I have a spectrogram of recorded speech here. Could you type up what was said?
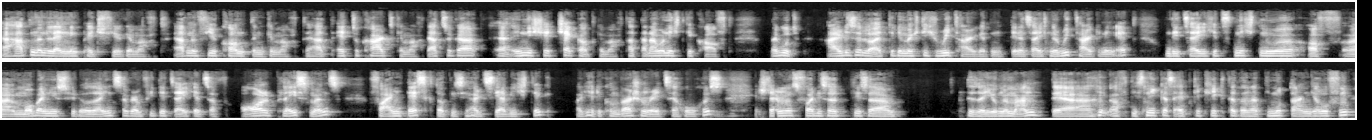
er hat einen Landingpage 4 gemacht. Er hat einen 4 Content gemacht. Er hat Add to Cart gemacht. Er hat sogar äh, Initiate Checkout gemacht, hat dann aber nicht gekauft. Na gut, all diese Leute, die möchte ich retargeten. Denen zeige ich eine Retargeting-Ad und die zeige ich jetzt nicht nur auf äh, Mobile Newsfeed oder Instagram Feed, die zeige ich jetzt auf All Placements. Vor allem Desktop ist hier halt sehr wichtig, weil hier die Conversion Rate sehr hoch ist. Jetzt stellen wir uns vor, dieser, dieser dieser junge Mann, der auf die Sneakers-Ad geklickt hat und hat die Mutter angerufen,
